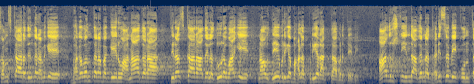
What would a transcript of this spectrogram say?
ಸಂಸ್ಕಾರದಿಂದ ನಮಗೆ ಭಗವಂತನ ಬಗ್ಗೆ ಇರುವ ಅನಾದರ, ತಿರಸ್ಕಾರ ಅದೆಲ್ಲ ದೂರವಾಗಿ ನಾವು ದೇವರಿಗೆ ಬಹಳ ಪ್ರಿಯರಾಗ್ತಾ ಬರ್ತೇವೆ. ಆ ದೃಷ್ಟಿಯಿಂದ ಅದನ್ನು ಧರಿಸಬೇಕು ಅಂತ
